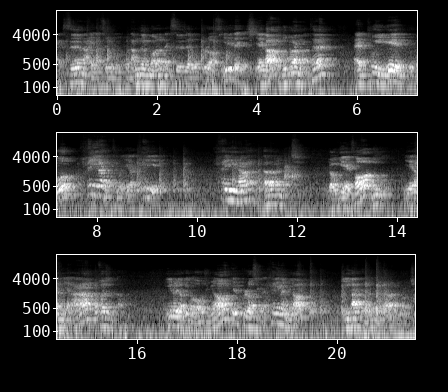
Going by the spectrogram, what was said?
x 마이너스 1로 묶고 남는 거는 x 제곱 플러스 1이 되겠지. 얘가 누구랑 같아? F1인 누구? k랑 같은 거. 얘가 k k랑 같다라는 거지. 여기에서 누구? 얘랑 얘랑 붙어진다. 1을 여기 넣어주면 1 플러스 1 K는 몇? 2가 되면 된다는 거죠.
